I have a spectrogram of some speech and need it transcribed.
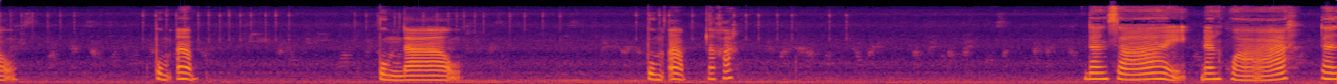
ว ปุ่ม up ปุ่มดาว ปุ่มอัพนะคะ ด้านซ้าย ด้านขวา ด้าน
